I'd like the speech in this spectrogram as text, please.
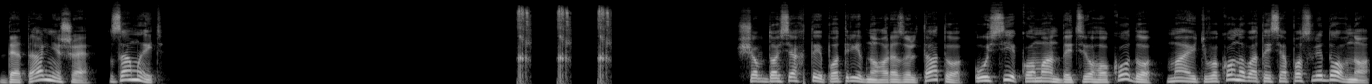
Детальніше за мить. Щоб досягти потрібного результату, усі команди цього коду мають виконуватися послідовно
